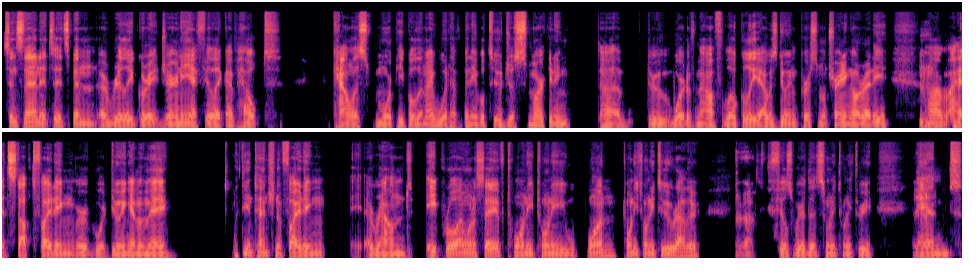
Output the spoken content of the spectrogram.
since then, it's it's been a really great journey. I feel like I've helped countless more people than I would have been able to just marketing uh, through word of mouth locally. I was doing personal training already. Mhm. Um, I had stopped fighting or, or doing MMA with the intention of fighting around April, I want to say, of 2021, 2022, rather. okay. Feels weird that it's 2023. Yeah. And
